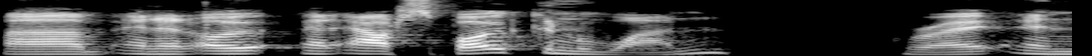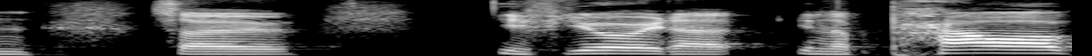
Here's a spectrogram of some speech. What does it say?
um, and an, an outspoken one, right? And so if you're in a, in a power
